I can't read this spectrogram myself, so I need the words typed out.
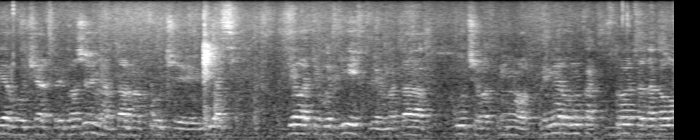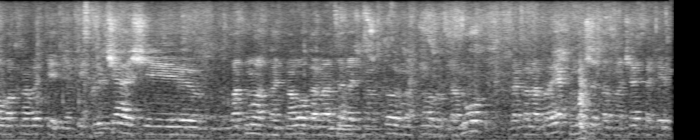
первую часть предложения, в данном случае сделать его действием, это лучше воспринималось. К примеру, ну как строится заголовок новостей, исключающий э, возможность налога на оценочную стоимость новых домов, законопроект может означать потерю.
